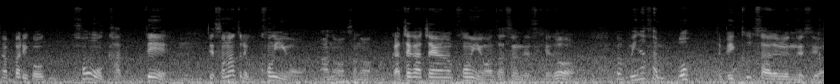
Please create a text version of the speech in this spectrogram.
やっぱりこう本を買ってでその後にコインをあのそのガチャガチャ用のコインを渡すんですけどやっぱ皆さんおっ！てびっくりされるんですよ。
